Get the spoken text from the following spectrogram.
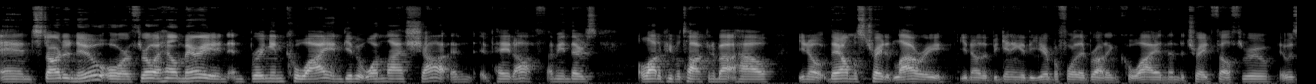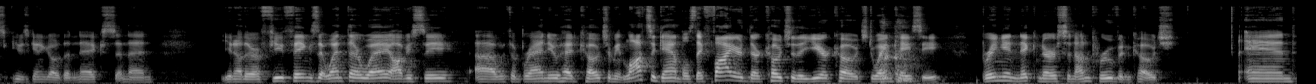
and start anew or throw a hail mary and, and bring in Kawhi and give it one last shot, and it paid off. I mean, there's a lot of people talking about how you know they almost traded Lowry, you know, the beginning of the year before they brought in Kawhi, and then the trade fell through. It was he was going to go to the Knicks, and then you know there are a few things that went their way. Obviously, uh, with a brand new head coach, I mean, lots of gambles. They fired their coach of the year coach Dwane Casey, bring in Nick Nurse, an unproven coach, and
